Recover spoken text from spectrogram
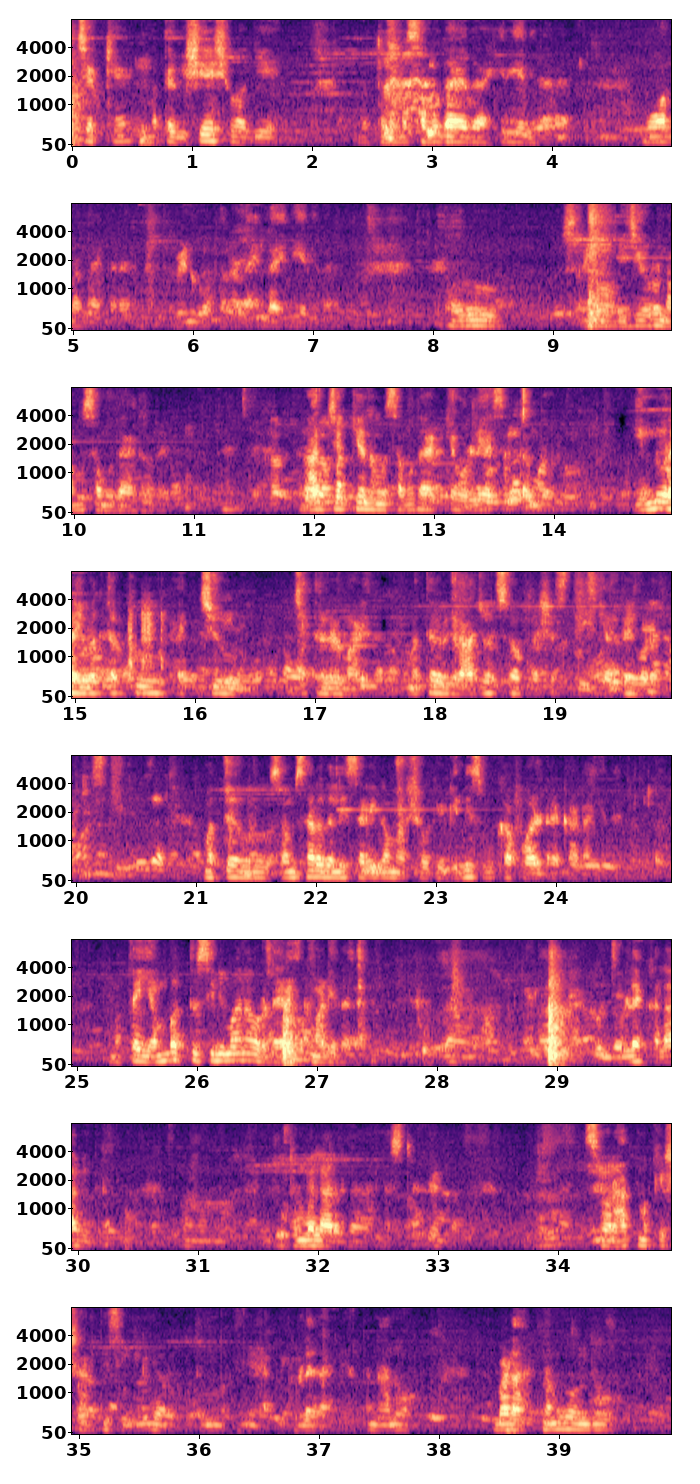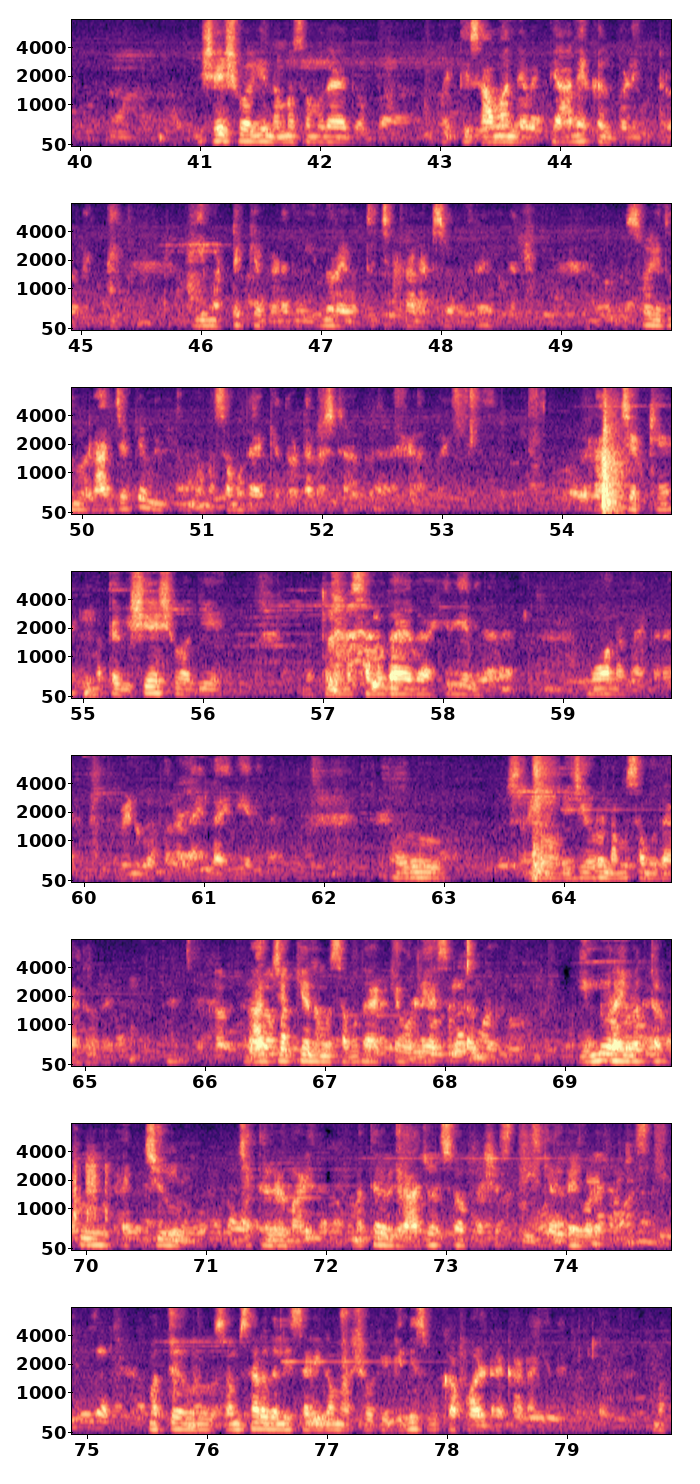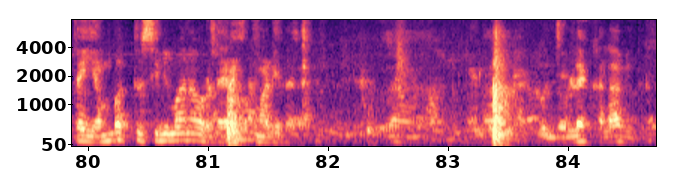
ರಾಜ್ಯಕ್ಕೆ ಮತ್ತು ವಿಶೇಷವಾಗಿ ಮತ್ತು ನಮ್ಮ ಸಮುದಾಯದ ಹಿರಿಯರಿದ್ದಾರೆ. ಮೋಹನ್ ಅಣ್ಣ ಇದ್ದಾರೆ ವೇಣುಗೋಪಾಲ್ ಅಣ್ಣ ಎಲ್ಲ ಹಿರಿಯರಿದ್ದಾರೆ. ಅವರು ಶ್ರೀ ವಿಜಯವರು ನಮ್ಮ ಸಮುದಾಯದವರೇ. ರಾಜ್ಯಕ್ಕೆ, ನಮ್ಮ ಸಮುದಾಯಕ್ಕೆ ಒಳ್ಳೆಯ ಹೆಸರು ಇನ್ನೂರೈವತ್ತಕ್ಕೂ ಹೆಚ್ಚು ಚಿತ್ರಗಳು ಮಾಡಿದ್ದಾರೆ. ಮತ್ತು ಅವರಿಗೆ ರಾಜ್ಯೋತ್ಸವ ಪ್ರಶಸ್ತಿ, ಕೆಂಪೇಗೌಡ ಪ್ರಶಸ್ತಿ, ಮತ್ತು ಅವರು ಸಂಸಾರದಲ್ಲಿ Sarigama ಶೋಗೆ Guinness book of world record ಆಗಿದೆ. ಮತ್ತು ಎಂಬತ್ತು ಸಿನಿಮಾನ ಅವರು ಡೈರೆಕ್ಟ್ ಮಾಡಿದ್ದಾರೆ. ಆ, ಒಳ್ಳೆ ಕಲಾವಿದರು. ಇದು ತುಂಬಲಾರದ ನಷ್ಟ. ಸೊ ಅವ್ರ ಆತ್ಮಕ್ಕೆ ಶಾಂತಿ ಸಿಗಲಿ ಅವ್ರ ಕುಟುಂಬಕ್ಕೆ ಒಳ್ಳೆಯದಾಗಲಿ ಅಂತ ನಾನು ಭಾಳ ನಮಗೂ ಒಂದು ವಿಶೇಷವಾಗಿ ನಮ್ಮ ಸಮುದಾಯದ ಒಬ್ಬ ವ್ಯಕ್ತಿ ಸಾಮಾನ್ಯ ವ್ಯಕ್ತಿ ಆನೇಕಲ್ ಬಳಿ ಹುಟ್ಟಿರೋ ವ್ಯಕ್ತಿ ಈ ಮಟ್ಟಕ್ಕೆ ಬೆಳೆದು ಇನ್ನೂರೈವತ್ತು ಚಿತ್ರ ನಡೆಸೋದಂದ್ರೆ ಇದನ್ನು ಸೊ ಇದು ರಾಜ್ಯಕ್ಕೆ ನಮ್ಮ ಸಮುದಾಯಕ್ಕೆ ದೊಡ್ಡ ನಷ್ಟ ಅಂತ ಹೇಳಕ್ ರಾಜ್ಯಕ್ಕೆ ಮತ್ತು ವಿಶೇಷವಾಗಿ ಮತ್ತು ನಮ್ಮ ಸಮುದಾಯದ ಹಿರಿಯರಿದ್ದಾರೆ. ಮೋಹನ್ ಅಣ್ಣ ಇದ್ದಾರೆ, ವೇಣುಗೋಪಾಲ್ ಅಣ್ಣ, ಎಲ್ಲ ಹಿರಿಯರಿದ್ದಾರೆ. ಅವರು ಶ್ರೀ ವಿಜಯವರು ನಮ್ಮ ಸಮುದಾಯದವರೇ. ರಾಜ್ಯಕ್ಕೆ, ನಮ್ಮ ಸಮುದಾಯಕ್ಕೆ ಒಳ್ಳೆಯ ಹೆಸರು ತಂದವರು. ಇನ್ನೂರೈವತ್ತಕ್ಕೂ ಹೆಚ್ಚು ಚಿತ್ರಗಳು ಮಾಡಿದ್ದಾರೆ. ಮತ್ತು ಅವರಿಗೆ ರಾಜ್ಯೋತ್ಸವ ಪ್ರಶಸ್ತಿ, ಕೆಂಪೇಗೌಡ ಪ್ರಶಸ್ತಿ, ಮತ್ತು ಅವರು ಸಂಸಾರದಲ್ಲಿ Sarigama ಶೋಗೆ Guinness book of world record ಆಗಿದೆ. ಮತ್ತು ಎಂಬತ್ತು ಸಿನಿಮಾನ ಅವರು ಡೈರೆಕ್ಟ್ ಮಾಡಿದ್ದಾರೆ. ಒಂದೊಳ್ಳೆ ಕಲಾವಿದರು.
